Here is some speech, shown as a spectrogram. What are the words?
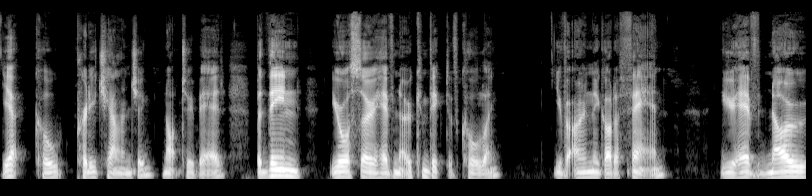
Yeah, cool, pretty challenging, not too bad. But then you also have no convective cooling. You've only got a fan. You have no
